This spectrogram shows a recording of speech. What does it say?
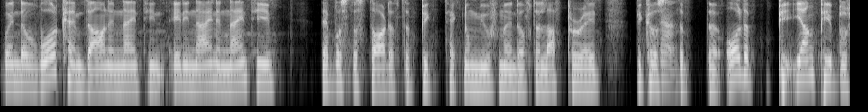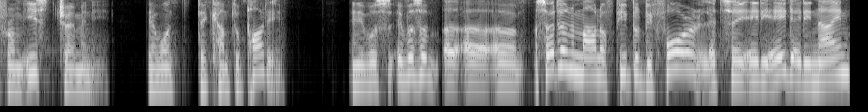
when the wall came down in 1989 and 90. That was the start of the big techno movement of the Love Parade, because Yeah. the, the all the young people from East Germany they want they come to party, and it was it was a, a, a, a certain amount of people before, let's say 88, 89,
